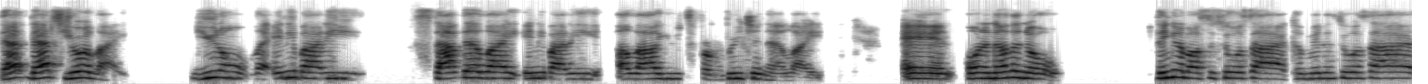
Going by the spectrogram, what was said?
That that's your light. You don't let anybody stop that light, anybody allow you to, from reaching that light. And on another note, thinking about suicide, committing suicide,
